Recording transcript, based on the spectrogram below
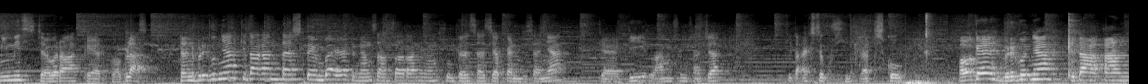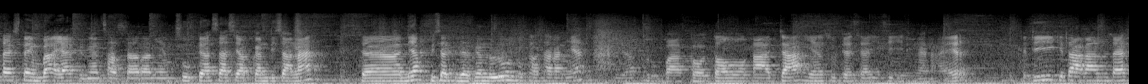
Mimis Jawara GR12 dan berikutnya kita akan tes tembak ya dengan sasaran yang sudah saya siapkan desainnya. Jadi langsung saja kita eksekusi. Let's go. Oke berikutnya kita akan tes tembak ya dengan sasaran yang sudah saya siapkan di sana. Dan ya bisa dilihatkan dulu untuk sasarannya. Ya berupa botol kaca yang sudah saya isi dengan air. Jadi kita akan tes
